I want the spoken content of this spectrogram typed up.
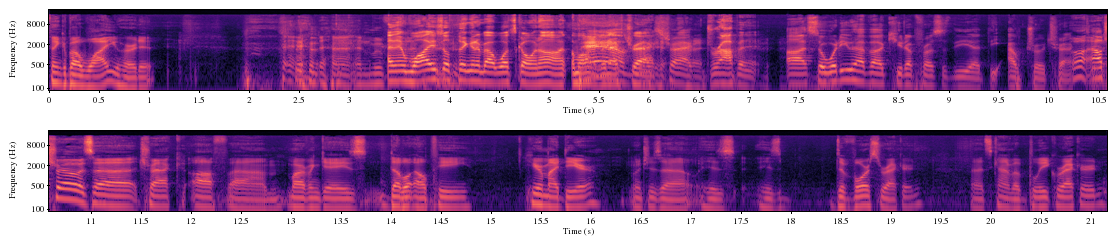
Think about why you heard it, and, uh, and move. and then while you're still thinking about what's going on, I'm on to the Bam, next track. next track. Dropping it. Uh, so what do you have uh, queued up for us as the uh, the outro track? Well, today? outro is a track off um, Marvin Gaye's double LP, "Here, My Dear," which is uh, his his divorce record. Uh, it's kind of a bleak record.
